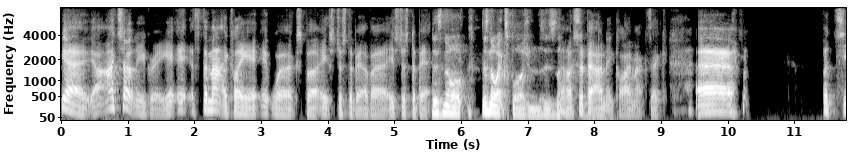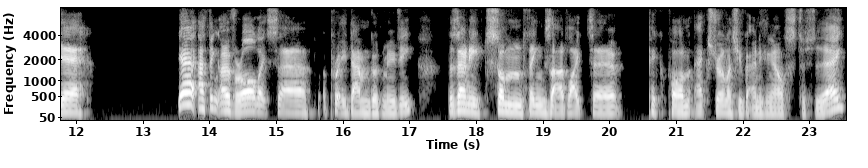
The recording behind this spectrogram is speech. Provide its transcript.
Yeah, yeah, I totally agree. It, it thematically it, it, works, but it's just a bit of a, it's just a bit. There's no, there's no explosions, is there? No, it's a bit anticlimactic. Uh, but yeah, yeah, I think overall it's uh, a pretty damn good movie. There's only some things that I'd like to pick upon extra, unless you've got anything else to say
